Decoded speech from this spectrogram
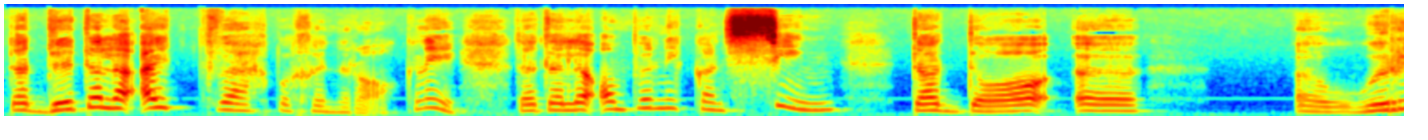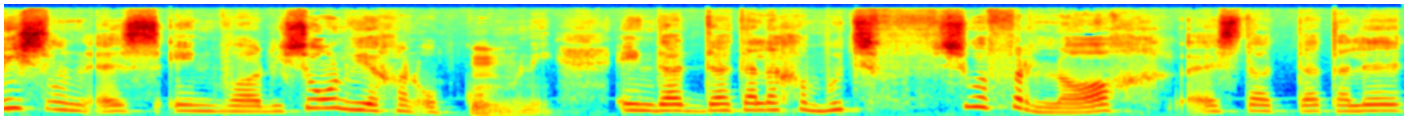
dat dit hulle uitweg begin raak nê dat hulle amper nie kan sien dat daar 'n uh, 'n horison is en waar die son weer gaan opkom hmm. nie en dat dat hulle gemoed so verlaag is dat dat hulle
